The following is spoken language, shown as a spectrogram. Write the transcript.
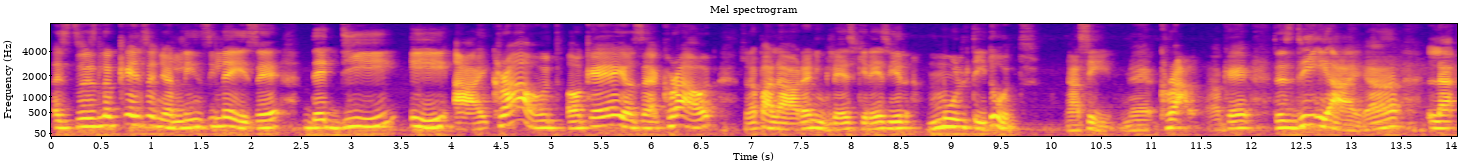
Esto es lo que el señor Lindsay le dice de D-E-I, crowd, ¿ok? O sea, crowd es una palabra en inglés, quiere decir multitud. Así, eh, crowd, ¿ok? Entonces DEI, ¿ah? la,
